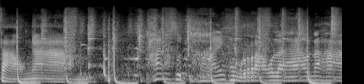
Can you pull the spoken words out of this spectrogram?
สาวงาม ท่านสุดท้ายของเราแล้วนะคะ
